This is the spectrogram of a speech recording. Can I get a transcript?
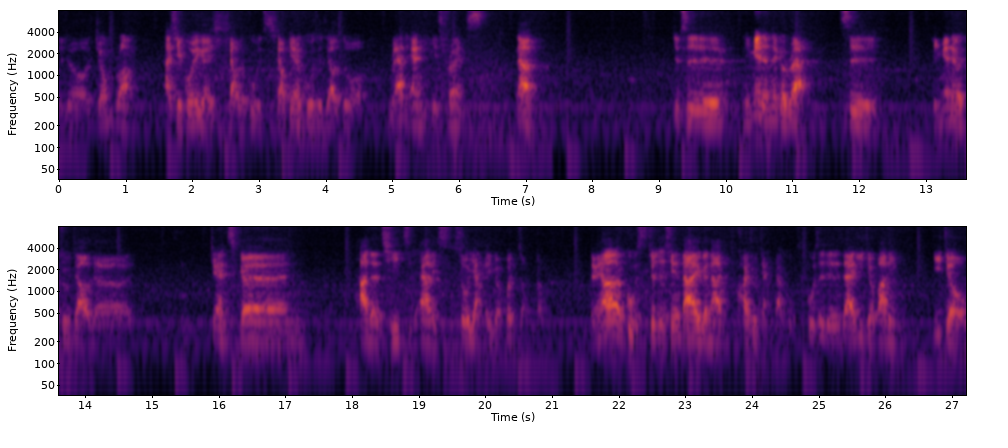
就是说 John Brown，他写过一个小的故事，小篇的故事叫做《Red and His Friends》。那就是里面的那个 Rat 是里面那个主角的 James 跟他的妻子 Alice 所养的一个混种狗，等一下的故事就是先大概跟大家快速讲一下故事。故事就是在一九八零一九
